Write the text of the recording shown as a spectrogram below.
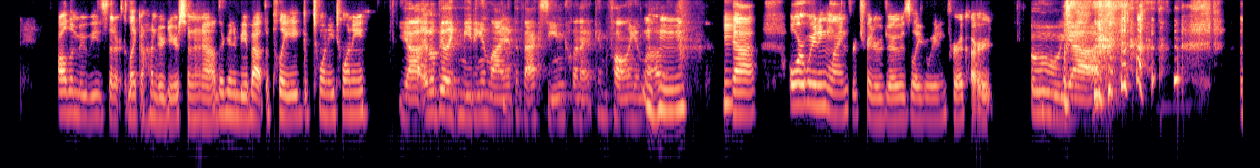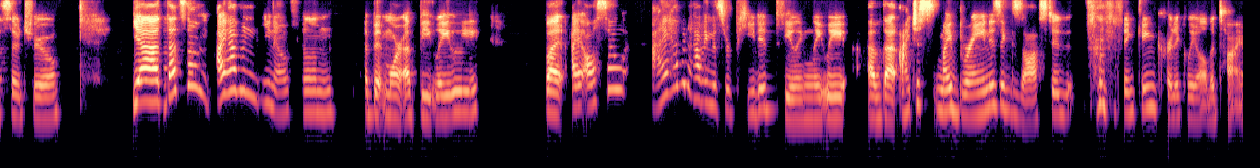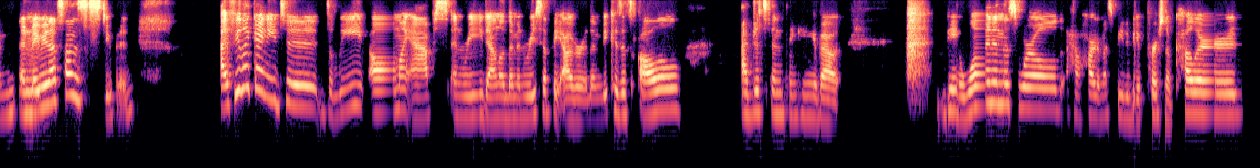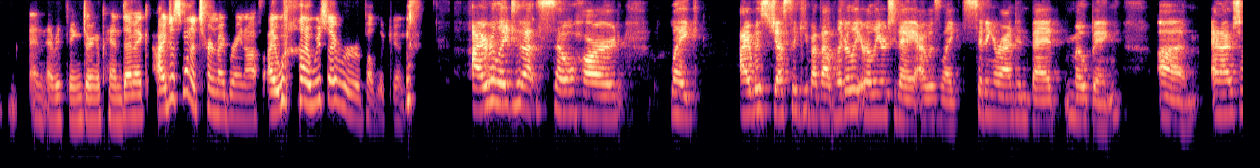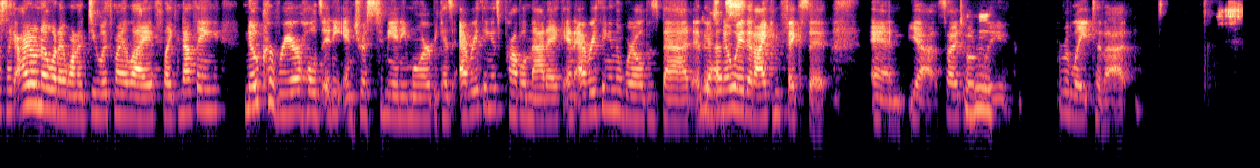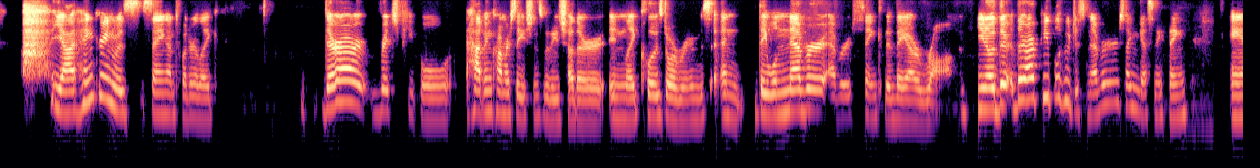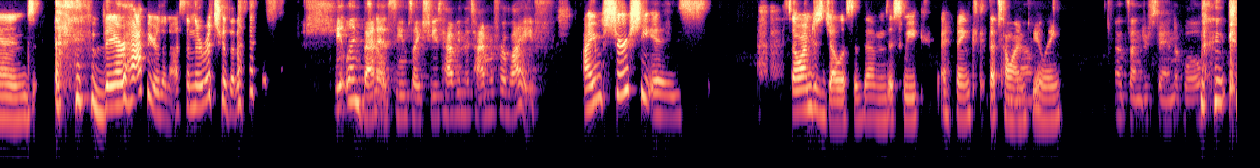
all the movies that are like 100 years from now, they're going to be about the plague of 2020. Yeah, it'll be like meeting in line at the vaccine clinic and falling in love. Mm-hmm. Yeah. Or waiting in line for Trader Joe's while you're waiting for a cart. Oh, yeah. that's so true. Yeah, that's um I haven't, you know, feeling a bit more upbeat lately. But I also I have been having this repeated feeling lately of that I just my brain is exhausted from thinking critically all the time. And maybe that sounds stupid, I feel like I need to delete all my apps and re-download them and reset the algorithm because it's all I've just been thinking about being a woman in this world, how hard it must be to be a person of color and everything during a pandemic. I just want to turn my brain off. I, I wish I were a Republican. I relate to that so hard. Like, I was just thinking about that literally earlier today. I was like sitting around in bed moping um, and I was just like, I don't know what I want to do with my life. Like nothing, no career holds any interest to me anymore because everything is problematic and everything in the world is bad. And there's yes. no way that I can fix it. And yeah, so I mm-hmm. totally mm-hmm. relate to that. Yeah, Hank Green was saying on Twitter, like, there are rich people having conversations with each other in like closed door rooms and they will never ever think that they are wrong you know there, there are people who just never second guess anything and they're happier than us and they're richer than us Kaitlin Bennett seems like she's having the time of her life. I'm sure she is. So I'm just jealous of them this week. I think that's how yeah. I'm feeling. That's understandable.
